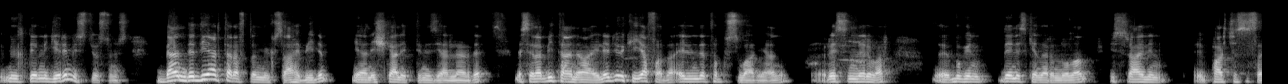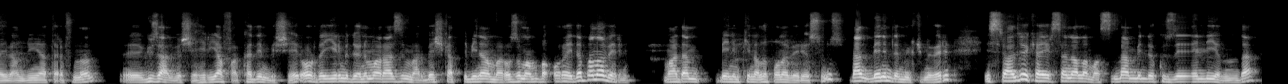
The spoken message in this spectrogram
mülklerini geri mi istiyorsunuz? Ben de diğer tarafta mülk sahibiydim. Yani işgal ettiğiniz yerlerde. Mesela bir tane aile diyor ki Yafa'da elinde tapusu var yani. Resimleri var. E, bugün deniz kenarında olan İsrail'in e, parçası sayılan dünya tarafından e, güzel bir şehir. Yafa, kadim bir şehir. Orada 20 dönüm arazim var, 5 katlı binam var. O zaman orayı da bana verin. Madem benimkini alıp ona veriyorsunuz. Ben benim de mülkümü verin. İsrail diyor ki hayır sen alamazsın. Ben 1950 yılında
